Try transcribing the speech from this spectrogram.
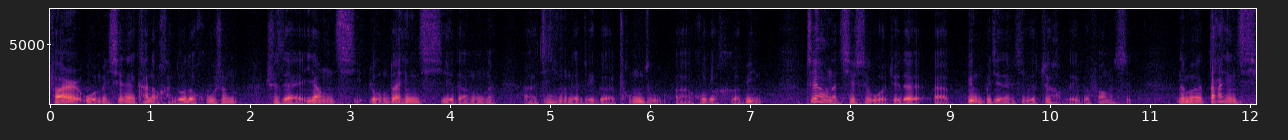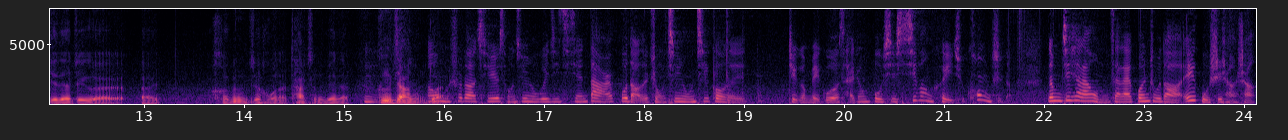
反而我们现在看到很多的呼声是在央企垄断型企业当中呢，呃，进行的这个重组啊或者合并，这样呢，其实我觉得呃，并不见得是一个最好的一个方式。那么大型企业的这个呃合并之后呢，它只能变得更加垄断。我们说到，其实从金融危机期间大而不倒的这种金融机构呢。这个美国财政部是希望可以去控制的。那么接下来我们再来关注到 A 股市场上，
